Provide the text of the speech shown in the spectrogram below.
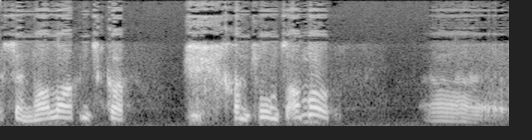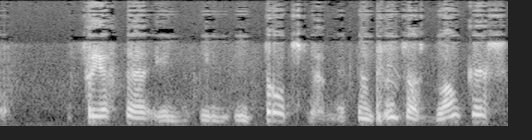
se nalatenskap gaan vir ons almal uh vreugde en en, en trots bring. Ek dink ons as blankes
